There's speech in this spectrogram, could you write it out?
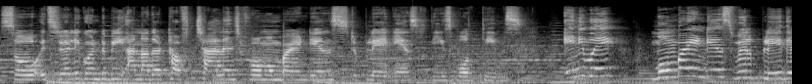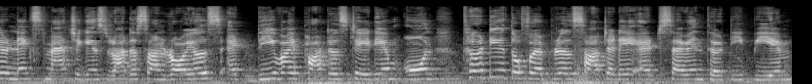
So it's really going to be another tough challenge for Mumbai Indians to play against these both teams. Anyway, Mumbai Indians will play their next match against Rajasthan Royals at DY Patil Stadium on 30th of April Saturday at 7:30 pm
